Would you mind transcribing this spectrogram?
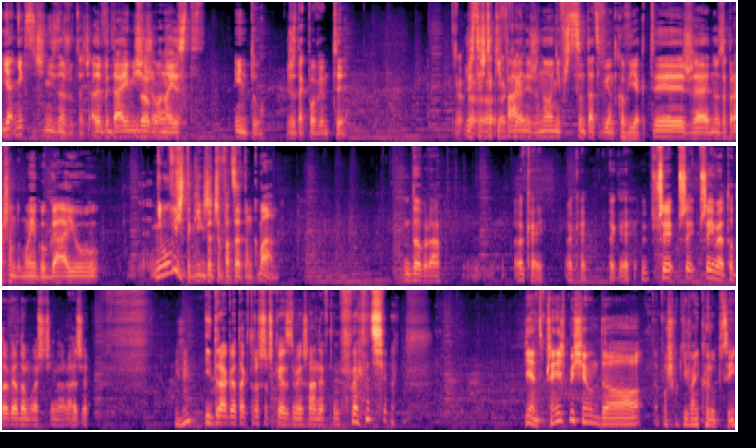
ja nie chcę ci nic narzucać, ale wydaje mi się, Dobra. że ona jest into, że tak powiem, ty. Że jesteś taki okej. fajny, że no nie wszyscy są tacy wyjątkowi jak ty, że no zapraszam do mojego gaju. Nie mówisz takich rzeczy facetom, on. Dobra. Okej, okej, okej. Przy, przy, przyjmę to do wiadomości na razie. Mhm. I Drago tak troszeczkę jest zmieszany w tym momencie. Więc przenieśmy się do poszukiwań korupcji.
